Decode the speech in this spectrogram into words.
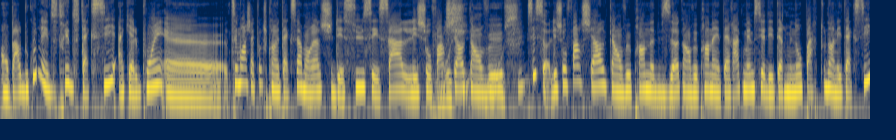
on parle beaucoup de l'industrie du taxi, à quel point, euh, tu sais, moi, à chaque fois que je prends un taxi à Montréal, je suis déçue, c'est sale. Les chauffeurs moi chialent aussi, quand on veut. C'est ça, les chauffeurs chialent quand on veut prendre notre visa, quand on veut prendre Interac, même s'il y a des terminaux partout dans les taxis.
